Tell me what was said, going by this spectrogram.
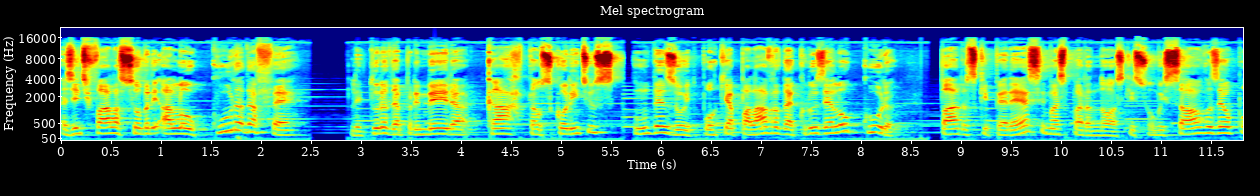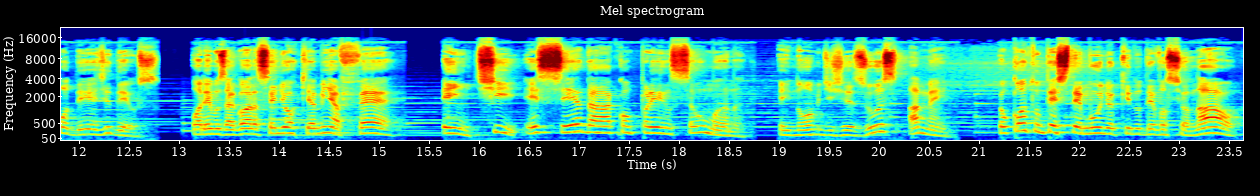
a gente fala sobre a loucura da fé. Leitura da primeira carta aos Coríntios 1,18. Porque a palavra da cruz é loucura para os que perecem, mas para nós que somos salvos é o poder de Deus. Oremos agora, Senhor, que a minha fé em Ti exceda a compreensão humana. Em nome de Jesus, amém. Eu conto um testemunho aqui no devocional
